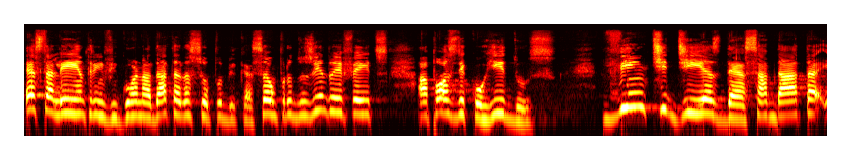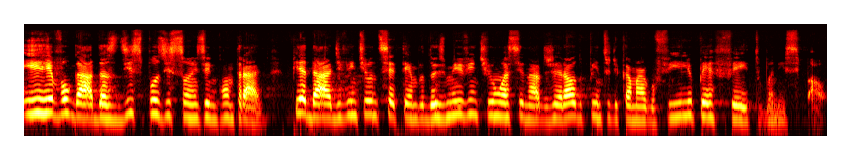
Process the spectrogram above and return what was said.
Esta lei entra em vigor na data da sua publicação, produzindo efeitos após decorridos 20 dias dessa data e revogadas disposições em contrário. Piedade, 21 de setembro de 2021, assinado Geraldo Pinto de Camargo Filho, prefeito municipal.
